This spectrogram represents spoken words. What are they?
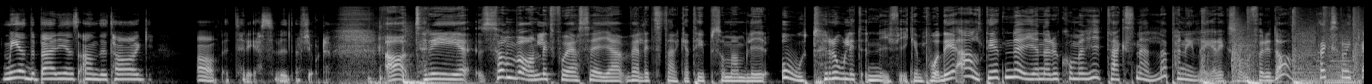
Med bergens andetag av Therese Widenfjord. Ja, tre, som vanligt får jag säga, väldigt starka tips som man blir otroligt nyfiken på. Det är alltid ett nöje när du kommer hit. Tack snälla Pernilla Eriksson för idag. Tack så mycket.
